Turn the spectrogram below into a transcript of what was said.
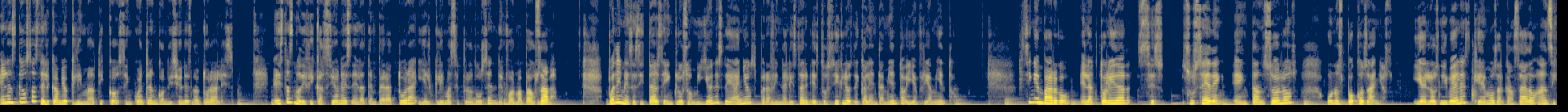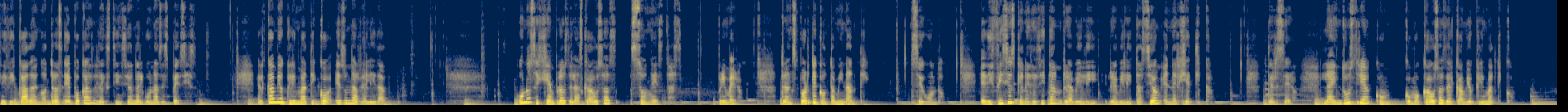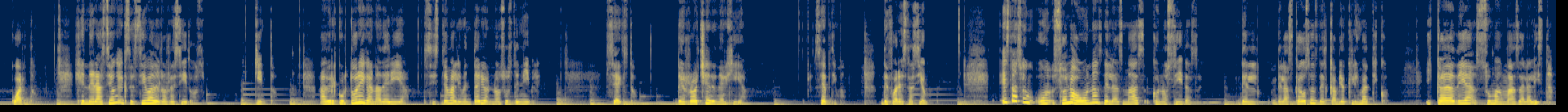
En las causas del cambio climático se encuentran condiciones naturales. Estas modificaciones en la temperatura y el clima se producen de forma pausada. Pueden necesitarse incluso millones de años para finalizar estos ciclos de calentamiento y enfriamiento. Sin embargo, en la actualidad se suceden en tan solo unos pocos años y en los niveles que hemos alcanzado han significado en otras épocas la extinción de algunas especies. El cambio climático es una realidad. Unos ejemplos de las causas son estas. Primero, transporte contaminante. Segundo, edificios que necesitan rehabilitación energética. Tercero, la industria como causas del cambio climático. Cuarto, generación excesiva de los residuos. Quinto, agricultura y ganadería sistema alimentario no sostenible. Sexto, derroche de energía. Séptimo, deforestación. Estas son solo unas de las más conocidas de las causas del cambio climático y cada día suman más a la lista.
